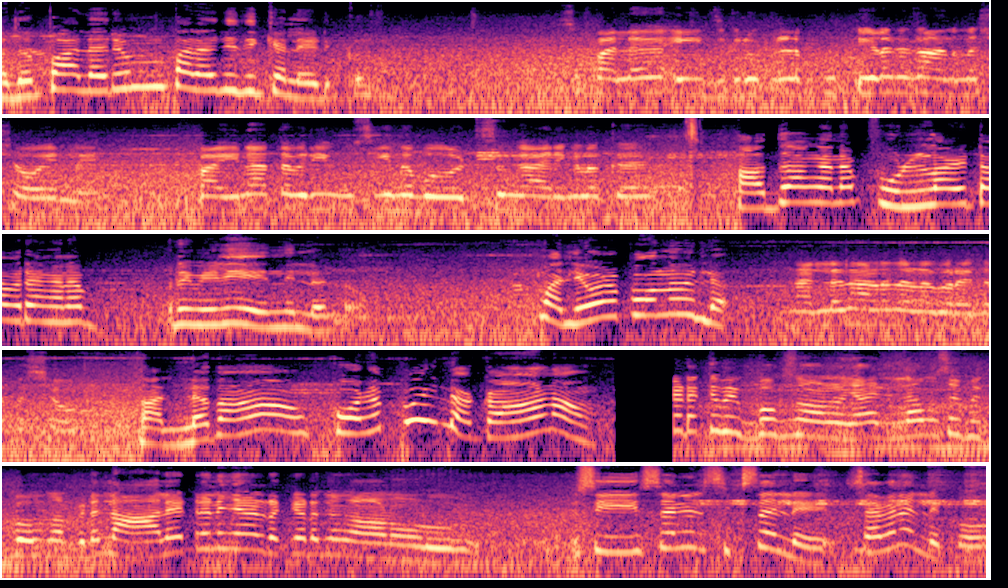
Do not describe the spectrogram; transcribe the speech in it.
അത് പലരും പല രീതിക്കല്ലേ എടുക്കും പല ഏജ് ഗ്രൂപ്പിലുള്ള കുട്ടികളൊക്കെ കാണുന്ന ഷോ അല്ലേ? അപ്പൊ അതിനകത്ത് അവർ യൂസ് ചെയ്യുന്ന വേർഡ്സും കാര്യങ്ങളൊക്കെ? അത് അങ്ങനെ ഫുള്ളായിട്ട് അവരങ്ങനെ റിവീൽ ചെയ്യുന്നില്ലല്ലോ. വലിയ കുഴപ്പമൊന്നുമില്ല. നല്ലതാണെന്നാണ് പറയുന്നത് അപ്പൊ ഷോ നല്ലതാ കുഴപ്പമില്ല കാണാം. ഇടയ്ക്ക് ബിഗ് ബോക്സ് കാണും. ഞാൻ എല്ലാ ദിവസവും ബിഗ് ബോക്സ് കാണും. പിന്നെ ലാലേട്ടനെ ഞാൻ ഇടയ്ക്കിടയ്ക്ക് കാണുള്ളൂ. സീസൺ സിക്സ് അല്ലേ? സെവൻ അല്ലേ ഇപ്പോൾ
